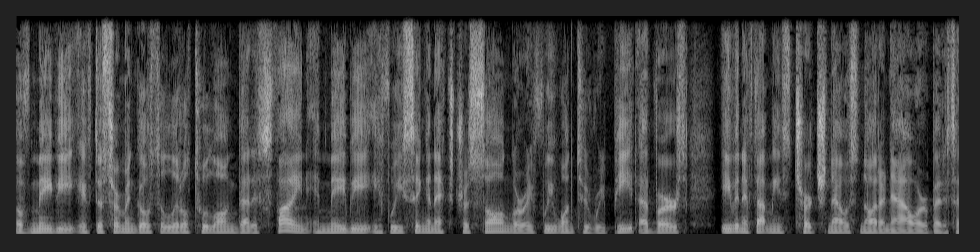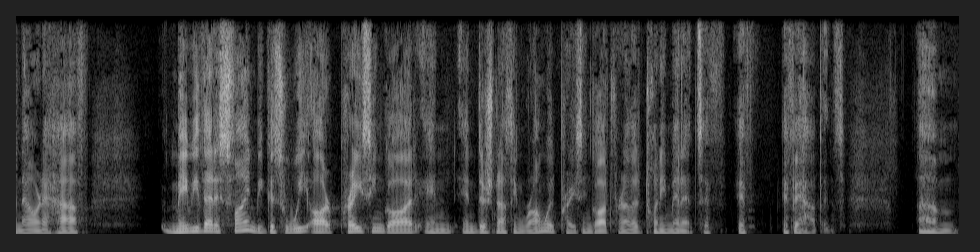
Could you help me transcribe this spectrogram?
of maybe if the sermon goes a little too long, that is fine. And maybe if we sing an extra song or if we want to repeat a verse, even if that means church now is not an hour, but it's an hour and a half, maybe that is fine because we are praising God and, and there's nothing wrong with praising God for another 20 minutes if if if it happens. Um,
